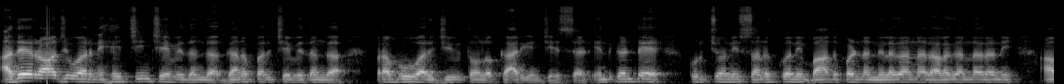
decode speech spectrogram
అదే రాజు వారిని హెచ్చించే విధంగా గనపరిచే విధంగా ప్రభు వారి జీవితంలో కార్యం చేశాడు. ఎందుకంటే కూర్చొని సనుక్కొని బాధపడిన నిలగన్నారు అలగన్నారని ఆ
